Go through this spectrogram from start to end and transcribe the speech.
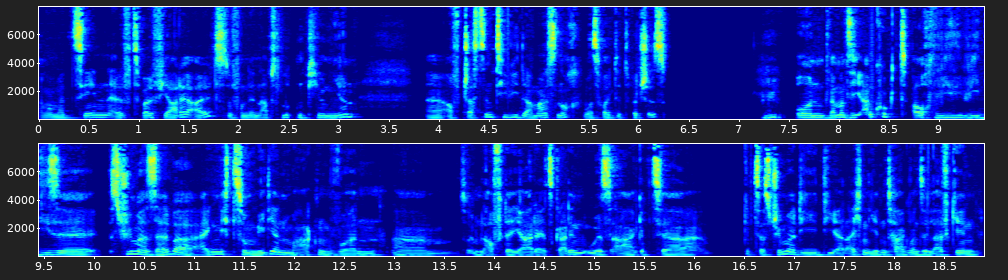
sagen wir mal 10, 11, 12 Jahre alt, so von den absoluten Pionieren äh, auf Justin TV damals noch, was heute Twitch ist. Mhm. Und wenn man sich anguckt, auch wie, wie diese Streamer selber eigentlich zu Medienmarken wurden, ähm, so im Laufe der Jahre, jetzt gerade in den USA, gibt's ja, gibt's ja Streamer, die, die erreichen jeden Tag, wenn sie live gehen,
